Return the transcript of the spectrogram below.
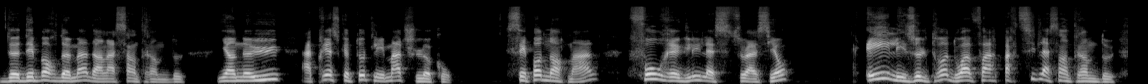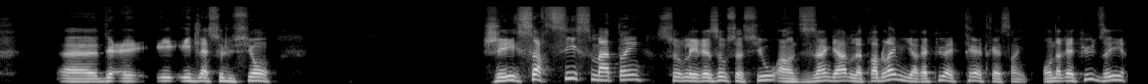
de débordement dans la 132. Il y en a eu à presque tous les matchs locaux. C'est pas normal. Il faut régler la situation. Et les Ultras doivent faire partie de la 132 euh, et de la solution j'ai sorti ce matin sur les réseaux sociaux en disant, regarde, le problème, il aurait pu être très, très simple. On aurait pu dire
